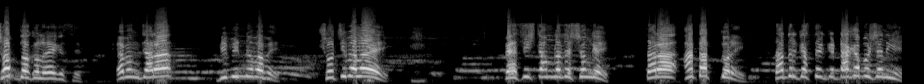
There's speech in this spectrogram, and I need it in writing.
সব দখল হয়ে গেছে। এবং যারা বিভিন্নভাবে সচিবালয়ে প্যাসিস্ট আমলাদের সঙ্গে তারা আতাত করে, তাদের কাছ থেকে টাকা পয়সা নিয়ে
